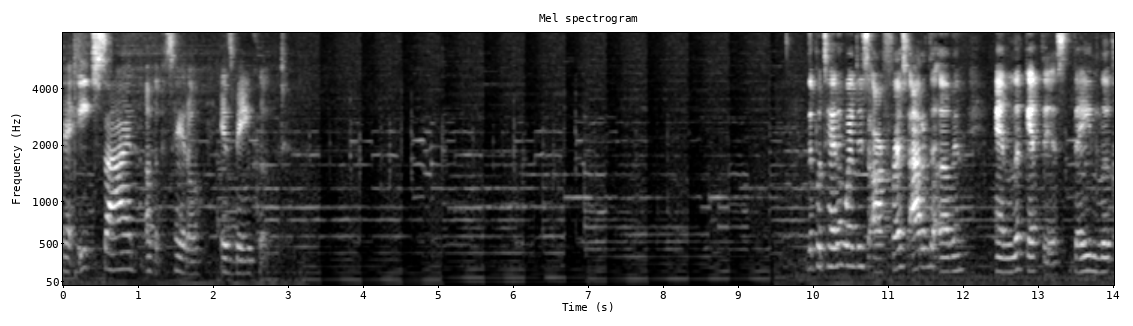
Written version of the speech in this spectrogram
that each side of the potato is being cooked. The potato wedges are fresh out of the oven and look at this. They look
